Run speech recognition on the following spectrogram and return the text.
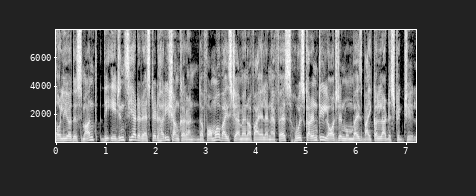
Earlier this month, the agency had arrested Hari Sankaran, the former vice chairman of IL&FS, who is currently lodged in Mumbai's Byculla district jail.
